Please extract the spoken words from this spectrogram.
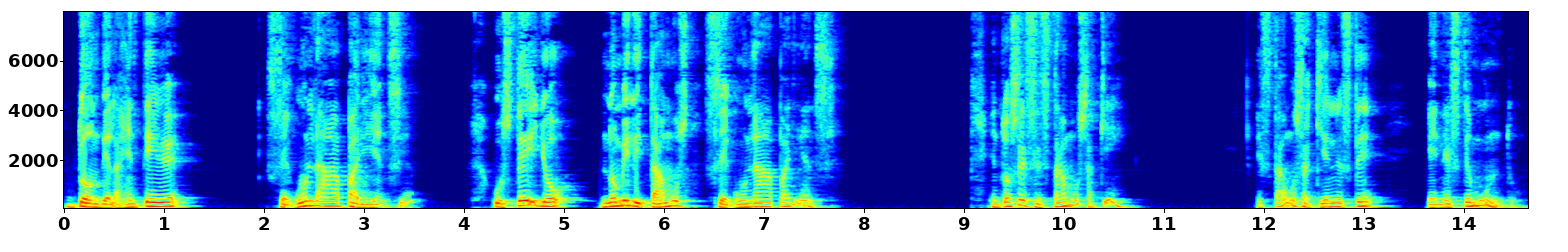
donde la gente vive según la apariencia, usted y yo no militamos según la apariencia. Entonces estamos aquí. Estamos aquí en este, en este mundo.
